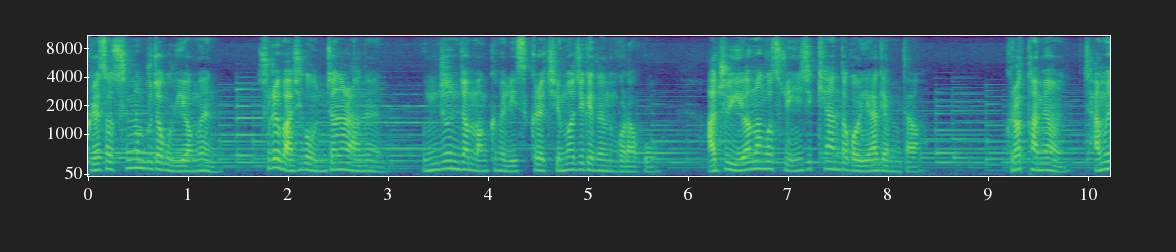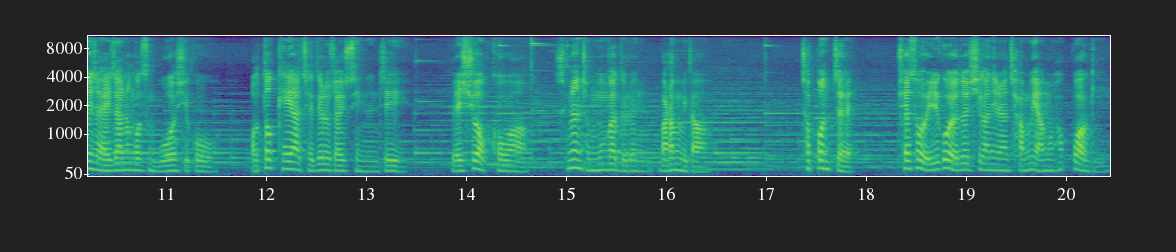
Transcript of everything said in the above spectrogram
그래서 수면 부족 위험은 술을 마시고 운전을 하는 음주운전만큼의 리스크를 짊어지게 되는 거라고 아주 위험한 것으로 인식해야 한다고 이야기합니다. 그렇다면 잠을 잘 자는 것은 무엇이고 어떻게 해야 제대로 잘 수 있는지 매슈워커와 수면 전문가들은 말합니다. 첫 번째, 최소 7, 8시간이라는 잠의 양을 확보하기.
